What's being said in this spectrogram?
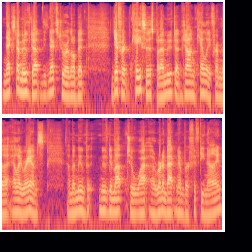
Next, I moved up. These next two are a little bit different cases, but I moved up John Kelly from the LA Rams. Um, I moved, moved him up to uh, running back number 59.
